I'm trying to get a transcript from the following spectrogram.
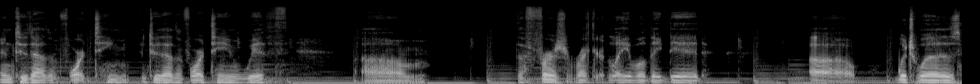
in 2014 in 2014 with um, the first record label they did, uh, which was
